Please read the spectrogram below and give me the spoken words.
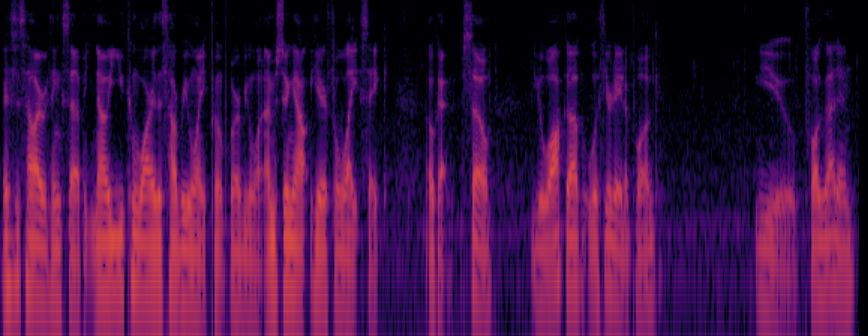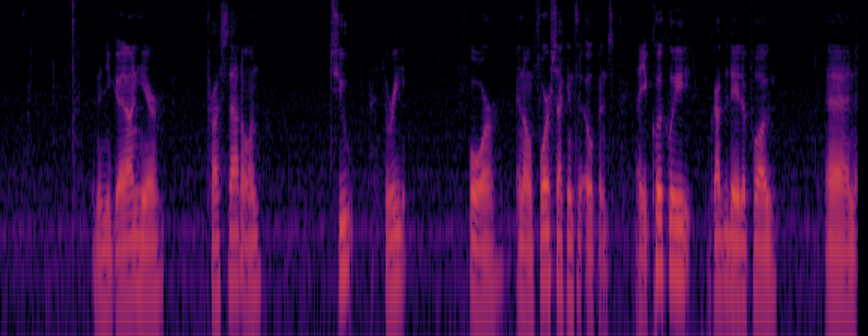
This is how everything's set up. Now, you can wire this however you want. You can put wherever you want. I'm just doing out here for light's sake. Okay, so you walk up with your data plug you plug that in and then you go down here press that on two three four and on four seconds it opens now you quickly grab the data plug and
